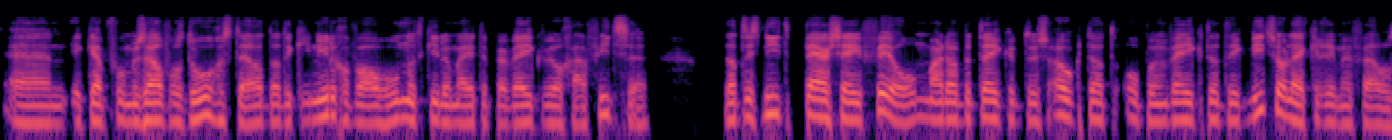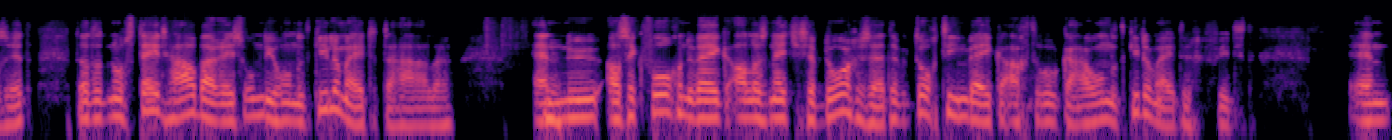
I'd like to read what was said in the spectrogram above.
En ik heb voor mezelf als doel gesteld dat ik in ieder geval 100 kilometer per week wil gaan fietsen. Dat is niet per se veel, maar dat betekent dus ook dat op een week dat ik niet zo lekker in mijn vel zit, dat het nog steeds haalbaar is om die 100 kilometer te halen. En hm. nu, als ik volgende week alles netjes heb doorgezet, heb ik toch 10 weken achter elkaar 100 kilometer gefietst. En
